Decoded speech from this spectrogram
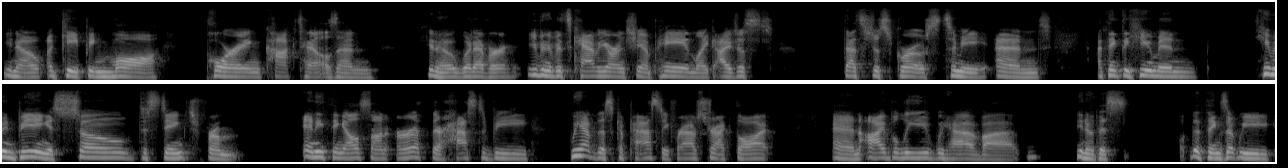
you know, a gaping maw pouring cocktails and you know whatever even if it's caviar and champagne like I just that's just gross to me. And i think the human human being is so distinct from anything else on earth. There has to be we have this capacity for abstract thought. And i believe we have uh you know this the things that we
